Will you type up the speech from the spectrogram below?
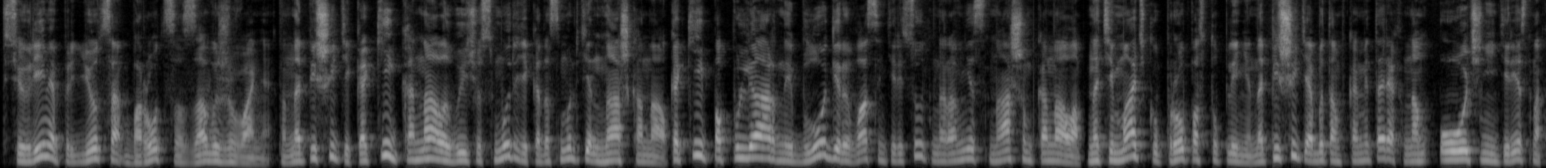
все время придется бороться за выживание. Напишите, какие каналы вы еще смотрите, когда смотрите наш канал. Какие популярные блогеры вас интересуют наравне с нашим каналом на тематику про поступление. Напишите об этом в комментариях, нам очень интересно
